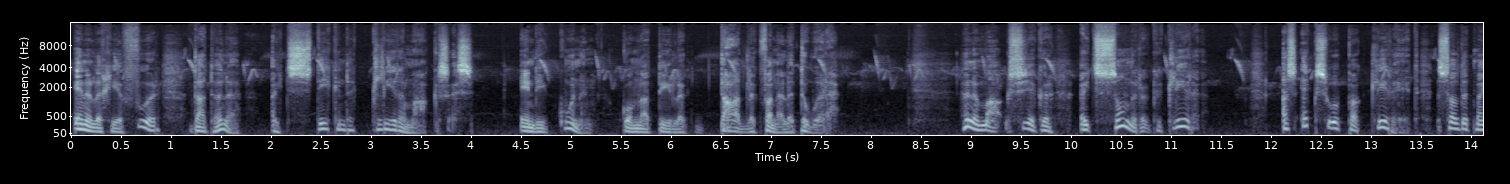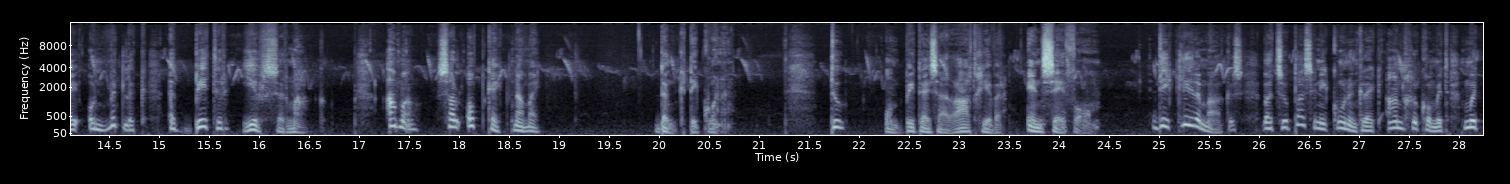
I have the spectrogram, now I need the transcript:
en hulle gee voor dat hulle uitstekende kleremakers is. En die koning kom natuurlik dadelik van hulle te hore. Hulle maak seker uitsonderlike klere. As ek so 'n pak klere het, sal dit my onmiddellik 'n beter heerser maak. Almal sal opkyk na my, dink die koning. Ontbied hy sy raadgewer en sê vir hom: "Die kleremakers wat sopas in die koninkryk aangekom het, moet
